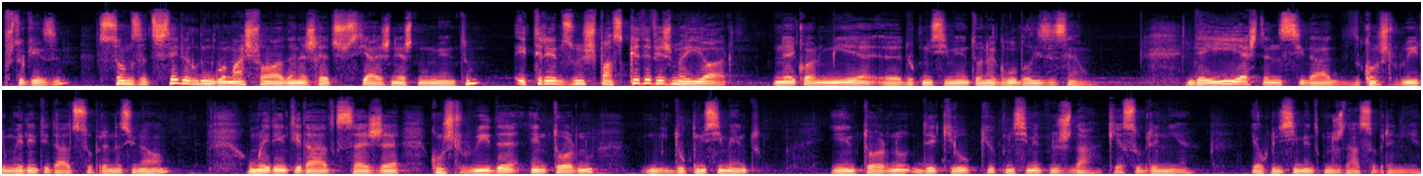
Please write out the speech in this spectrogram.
portuguesa, somos a terceira língua mais falada nas redes sociais neste momento e teremos um espaço cada vez maior na economia eh, do conhecimento ou na globalização. Daí esta necessidade de construir uma identidade supranacional, uma identidade que seja construída em torno do conhecimento e em torno daquilo que o conhecimento nos dá, que é a soberania. É o conhecimento que nos dá a soberania.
